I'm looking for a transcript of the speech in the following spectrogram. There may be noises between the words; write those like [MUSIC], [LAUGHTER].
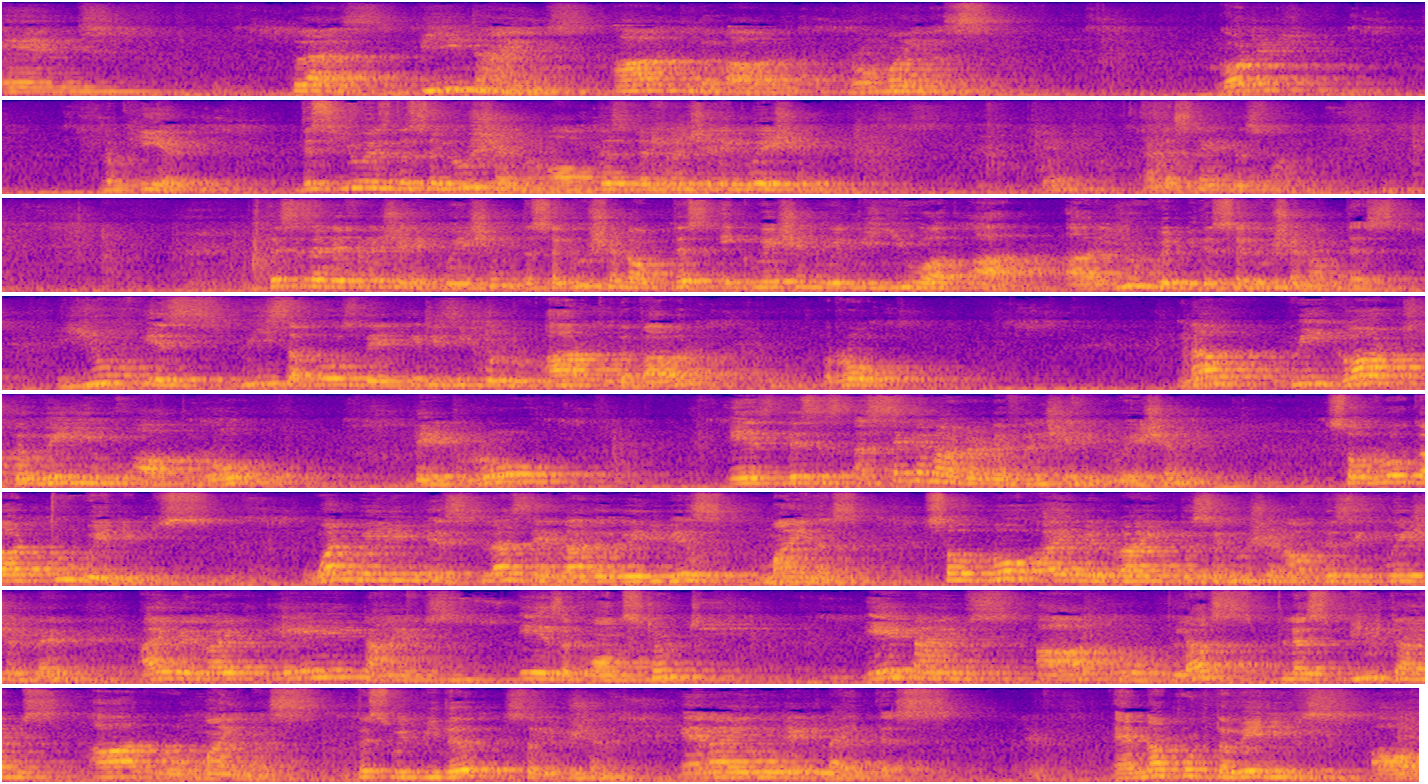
and plus b times r to the power rho minus. Got it? Look here. This u is the solution of this differential equation. Okay? Understand this one. This is a differential equation. The solution of this equation will be u of r or u will be the solution of this. U is, we suppose that it is equal to r to the power rho. Now we got the value of rho, that rho is, this is a second order differential equation. So rho got two values. One value is plus and the other value is minus. So how I will write the solution of this equation then? I will write A times is a constant. A times R rho plus plus B times R rho minus. This will be the solution. And I wrote it like this. And now put the values of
